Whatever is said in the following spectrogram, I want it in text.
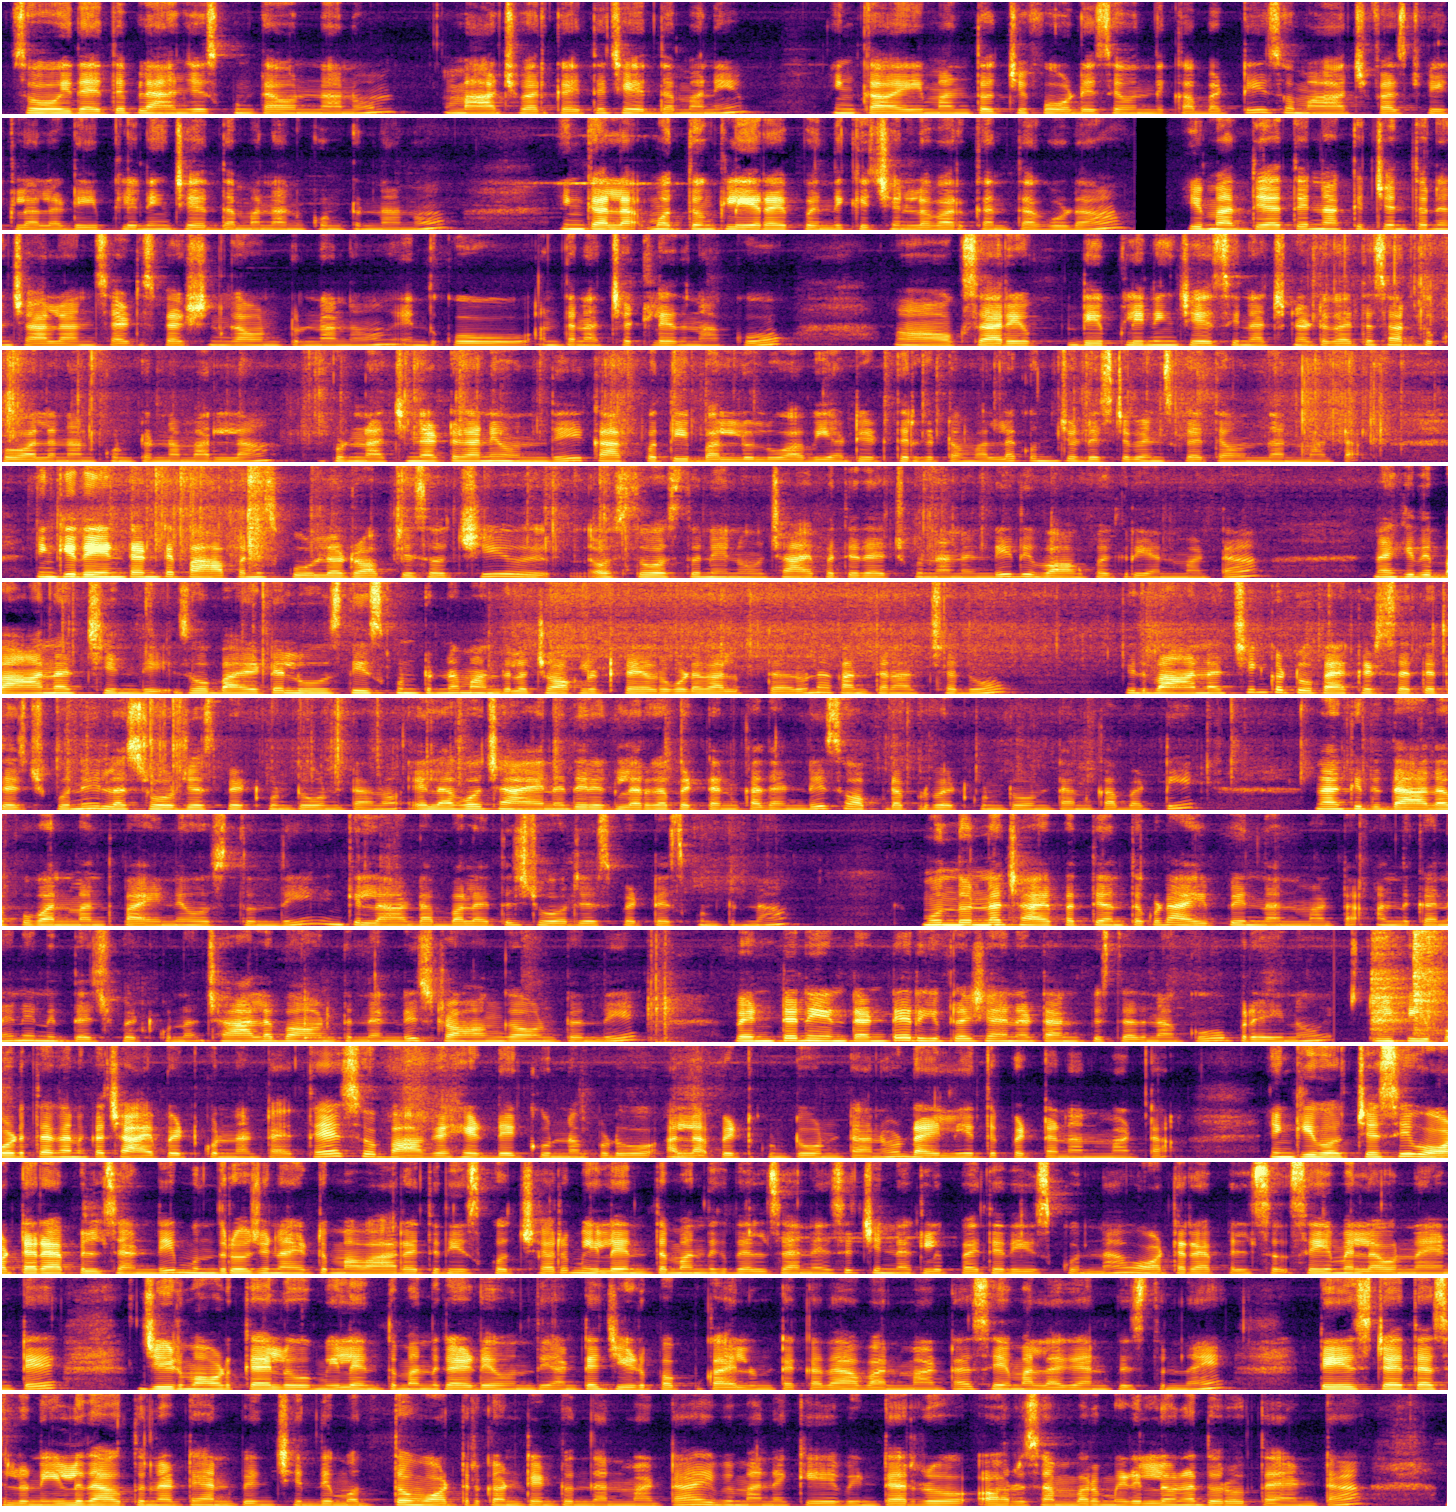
సో ఇదైతే ప్లాన్ చేసుకుంటా ఉన్నాను. మార్చ్ వరకు అయితే చేద్దామని. ఇంకా ఈ మంత్ వచ్చి ఫోర్ డేసే ఉంది కాబట్టి సో మార్చ్ ఫస్ట్ వీక్లో అలా డీప్ క్లీనింగ్ చేద్దామని అనుకుంటున్నాను. ఇంకా అలా మొత్తం క్లియర్ అయిపోయింది కిచెన్లో వర్క్ అంతా కూడా. ఈ మధ్య అయితే నా కిచెన్తో నేను చాలా అన్సాటిస్ఫాక్షన్గా ఉంటున్నాను. ఎందుకో అంత నచ్చట్లేదు నాకు. ఒకసారి డీప్ క్లీనింగ్ చేసి నచ్చినట్టుగా అయితే సర్దుకోవాలని అనుకుంటున్నా మరలా. ఇప్పుడు నచ్చినట్టుగానే ఉంది. కాకపోతే ఈ బల్లులు అవి అటు ఇటు తిరగటం వల్ల కొంచెం డిస్టర్బెన్స్గా అయితే ఉందన్నమాట. ఇంక ఇదేంటంటే పాపని స్కూల్లో డ్రాప్ చేసి వచ్చి వస్తూ వస్తూ నేను చాయ్ పత్తి తెచ్చుకున్నానండి. ఇది వాగ్ బక్రీ అనమాట నాకు ఇది బాగా నచ్చింది. సో బయట లూజ్ తీసుకుంటున్నాం. అందులో చాక్లెట్ ఫ్లేవర్ కూడా కలుపుతారు. నాకు అంత నచ్చదు. ఇది బాగా నచ్చి ఇంకా టూ ప్యాకెట్స్ అయితే తెచ్చుకుని ఇలా స్టోర్ చేసి పెట్టుకుంటూ ఉంటాను. ఎలాగో చాయ్ అనేది రెగ్యులర్గా పెట్టాను కదండి. సో అప్పుడప్పుడు పెట్టుకుంటూ ఉంటాను కాబట్టి నాకు ఇది దాదాపు వన్ మంత్ పైనే వస్తుంది. ఇంక ఇలా డబ్బాలు అయితే స్టోర్ చేసి పెట్టేసుకుంటున్నా. ముందున్న చాయ్ పత్తి అంతా కూడా అయిపోయిందనమాట అందుకనే నేను ఇది తెచ్చిపెట్టుకున్నా. చాలా బాగుంటుందండి స్ట్రాంగ్గా ఉంటుంది. వెంటనే ఏంటంటే రీఫ్రెష్ అయినట్టు అనిపిస్తుంది నాకు బ్రెయిన్. ఈ టీ పొడితే కనుక చాయ్ పెట్టుకున్నట్టయితే సో బాగా హెడ్ ఎక్ ఉన్నప్పుడు అలా పెట్టుకుంటూ ఉంటాను. డైలీ అయితే పెట్టాను అనమాట ఇంక ఇవి వచ్చేసి వాటర్ యాపిల్స్ అండి. ముందు రోజు నైట్ మా వారైతే తీసుకొచ్చారు. మీలో ఎంతమందికి తెలుసు అనేసి చిన్న క్లిప్ అయితే తీసుకున్నా. వాటర్ యాపిల్స్ సేమ్ ఎలా ఉన్నాయంటే జీడి మామిడికాయలు మీలో ఎంతమందికి ఐడియా ఉంది అంటే జీడిపప్పు కాయలు ఉంటాయి కదా అవన్నమాట. సేమ్ అలాగే అనిపిస్తున్నాయి. టేస్ట్ అయితే అసలు నీళ్ళు తాగుతున్నట్టే అనిపించింది. మొత్తం వాటర్ కంటెంట్ ఉందన్నమాట. ఇవి మనకి వింటర్ ఆర్ సమ్మర్ మిడిల్లోనే దొరుకుతాయంట.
